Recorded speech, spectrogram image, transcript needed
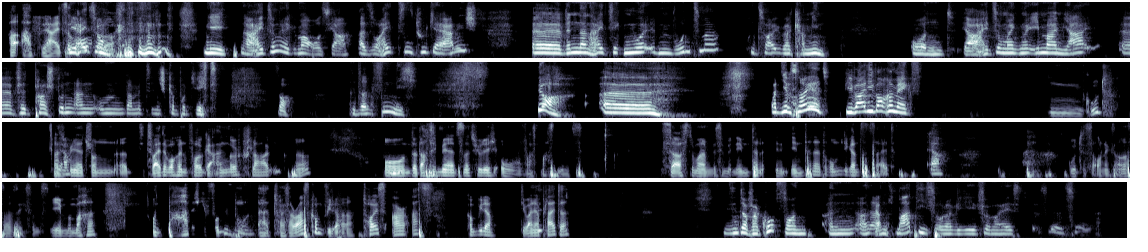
Hast du die Heizung? Die Heizung. Aus, nee, eine Heizung hält immer aus, ja. Also heizen tut ja ja nicht. Äh, wenn, dann heize ich nur im Wohnzimmer und zwar über Kamin. Und ja, Heizung mache ich nur einmal im Jahr äh, für ein paar Stunden an, um damit sie nicht kaputt geht. So. Ansonsten nicht. Ja, äh, was gibt's Neues? Wie war die Woche, Max? Mm, gut. Also ja. ich bin jetzt schon äh, die zweite Woche in Folge angeschlagen. Ne? Und mhm. da dachte ich mir jetzt natürlich, oh, was machst du denn jetzt? surfst du mal ein bisschen mit dem Internet, im Internet rum die ganze Zeit. Ja. Gut, ist auch nichts anderes, als ich sonst eh immer mache. Und da habe ich gefunden, äh, Toys R Us kommt wieder. Toys R Us kommt wieder. Die waren ja pleite. Die sind doch verkauft worden an, an, ja. an Smarties oder wie die Firma heißt.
